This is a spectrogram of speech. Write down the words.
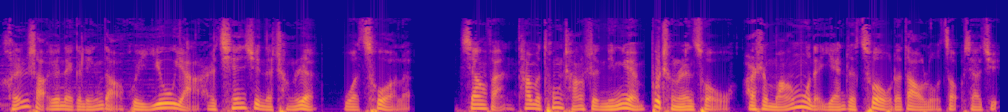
很少有哪个领导会优雅而谦逊地承认我错了，相反，他们通常是宁愿不承认错误，而是盲目的沿着错误的道路走下去。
